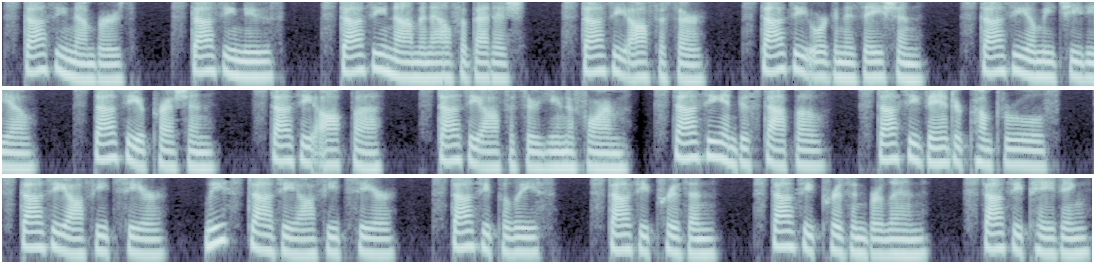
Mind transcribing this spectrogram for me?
Stasi Numbers, Stasi News, Stasi Namen Alphabetisch, Stasi Officer, Stasi Organization, Stasi Omicidio, Stasi Oppression, Stasi Oppa, Stasi Officer Uniform, Stasi and Gestapo, Stasi Vanderpump Rules, Stasi Offizier, Lease Stasi Offizier, Stasi Police, Stasi Prison, Stasi Prison Berlin, Stasi Paving,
